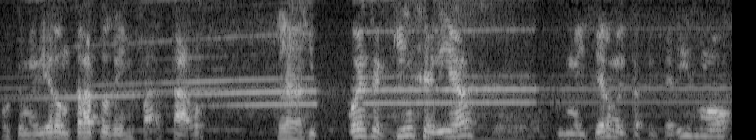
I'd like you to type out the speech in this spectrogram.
porque me dieron trato de infartado. Y después de 15 días me hicieron el cateterismo,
